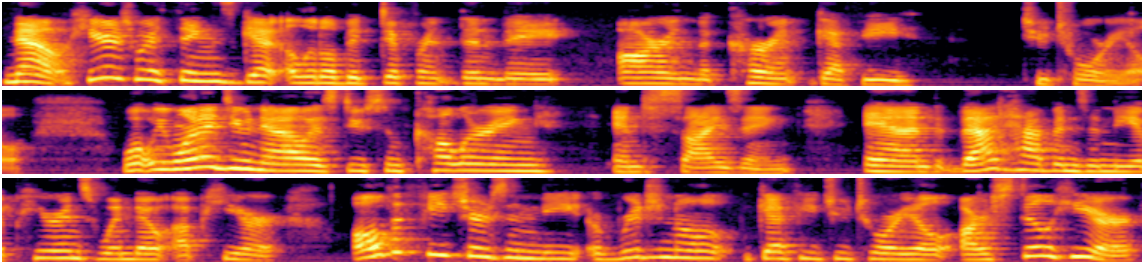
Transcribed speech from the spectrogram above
Now, here's where things get a little bit different than they are in the current Gephi tutorial. What we want to do now is do some coloring and sizing, and that happens in the appearance window up here all the features in the original Gephi tutorial are still here.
